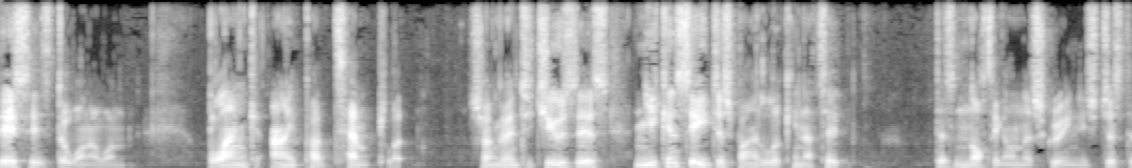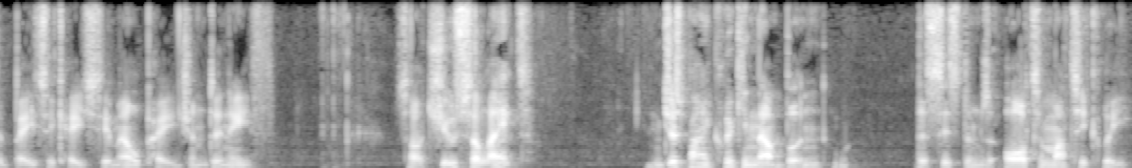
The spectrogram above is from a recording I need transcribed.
This is the one I want. Blank iPad template. So I'm going to choose this and you can see just by looking at it, there's nothing on the screen. It's just a basic HTML page underneath. So I'll choose select and just by clicking that button, the system's automatically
